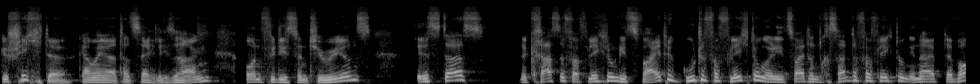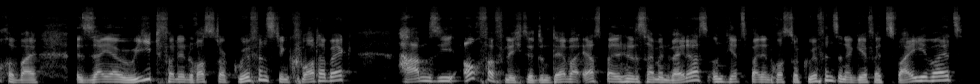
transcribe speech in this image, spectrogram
Geschichte, kann man ja tatsächlich sagen. Und für die Centurions ist das eine krasse Verpflichtung, die zweite gute Verpflichtung oder die zweite interessante Verpflichtung innerhalb der Woche, weil Isaiah Reed von den Rostock Griffins, den Quarterback, haben sie auch verpflichtet. Und der war erst bei den Hildesheim Invaders und jetzt bei den Rostock Griffins in der GFL 2 jeweils.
